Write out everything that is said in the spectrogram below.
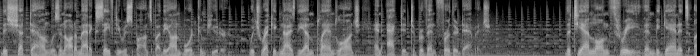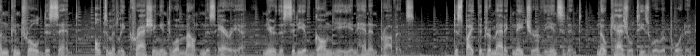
This shutdown was an automatic safety response by the onboard computer, which recognized the unplanned launch and acted to prevent further damage. The Tianlong 3 then began its uncontrolled descent, ultimately crashing into a mountainous area near the city of Gongyi in Henan province. Despite the dramatic nature of the incident, no casualties were reported,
